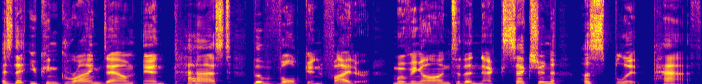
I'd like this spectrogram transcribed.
is that you can grind down and past the Vulcan fighter, moving on to the next section, a split path.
